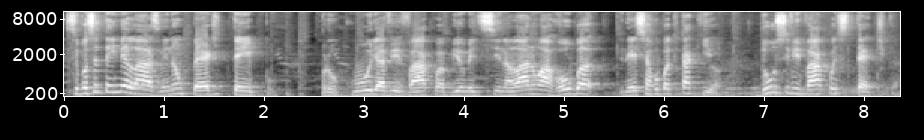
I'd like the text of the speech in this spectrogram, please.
Se você tem melasma e não perde tempo, procure a Viváqua Biomedicina lá no arroba, nesse arroba que tá aqui, ó, Dulce Viváqua Estética.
